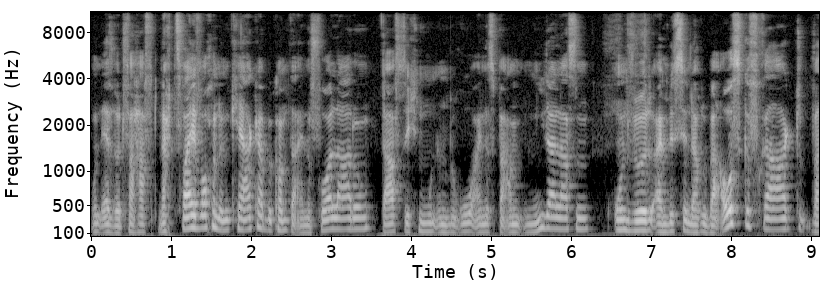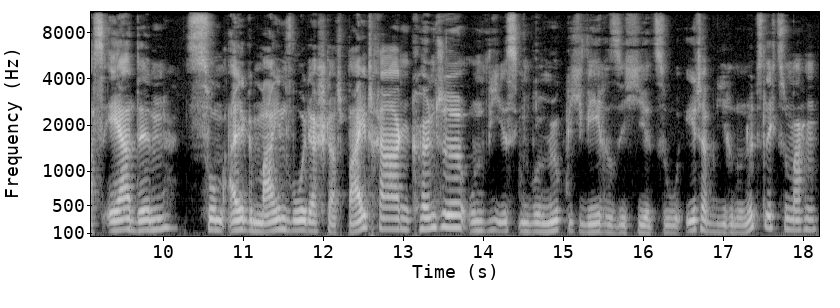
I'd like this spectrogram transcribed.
und er wird verhaftet. Nach zwei Wochen im Kerker bekommt er eine Vorladung, darf sich nun im Büro eines Beamten niederlassen und wird ein bisschen darüber ausgefragt, was er denn zum Allgemeinwohl der Stadt beitragen könnte und wie es ihm wohl möglich wäre, sich hier zu etablieren und nützlich zu machen.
